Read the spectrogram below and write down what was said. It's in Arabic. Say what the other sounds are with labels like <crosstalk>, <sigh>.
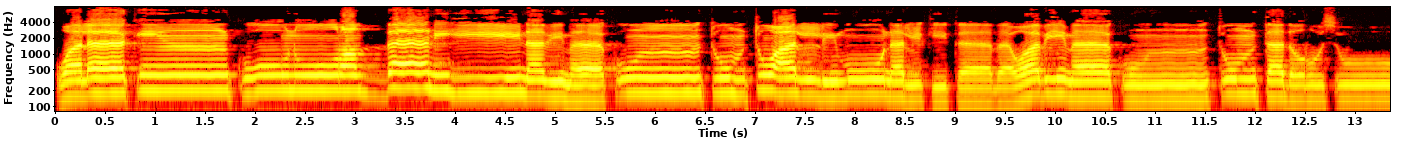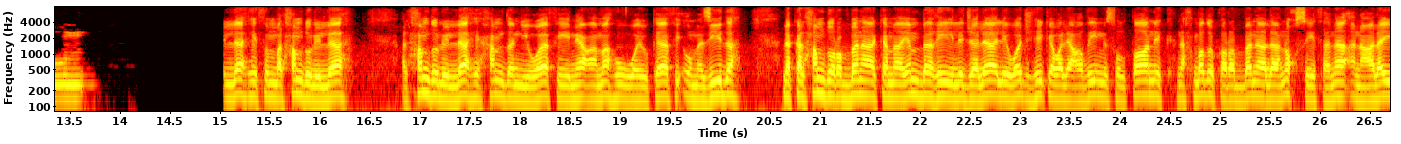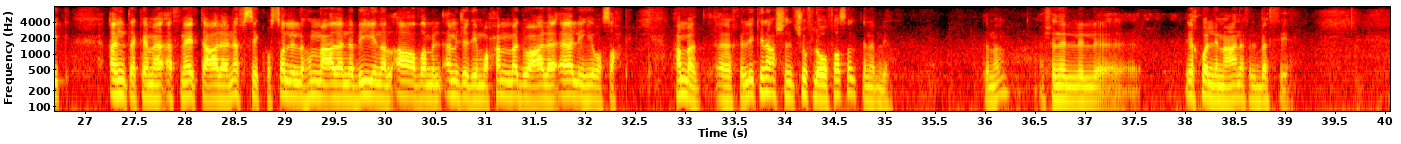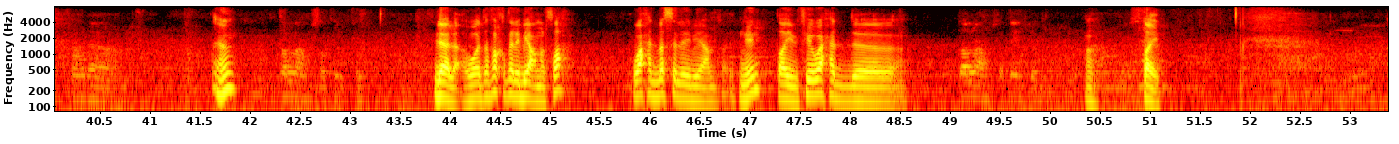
وَلَٰكِن كُونُوا رَبَّانِيِّينَ بِمَا كُنتُمْ تُعَلِّمُونَ الْكِتَابَ وَبِمَا كُنتُمْ تَدْرُسُونَ. لله ثم الحمد لله الحمد لله حمدا يوافي نعمه ويكافئ مزيده. لك الحمد ربنا كما ينبغي لجلال وجهك ولعظيم سلطانك. نحمدك ربنا لا نحصي ثناء عليك. أنت كما أثنيت على نفسك. وصل اللهم على نبينا الأعظم الأمجد محمد وعلى آله وصحبه. محمد آه، خليك هنا عشان تشوف لو فصل تنبهه تمام؟ عشان ال- ال- الإخوة اللي معانا في البث يعني. أه؟ لا لا هو ده فقط اللي بيعمل صح؟ واحد بس اللي بيعمل. اثنين طيب في واحد آه، آه، طيب.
